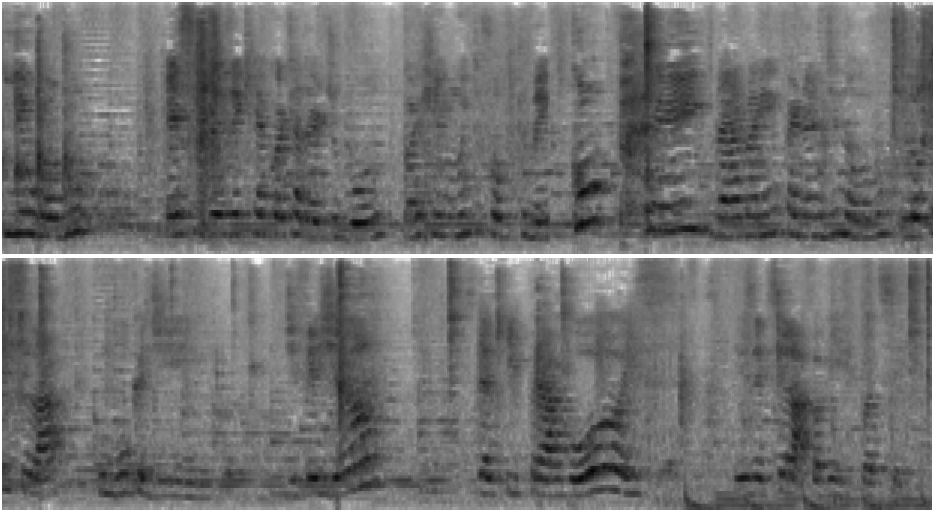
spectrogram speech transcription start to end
que eu amo. Esse dois aqui é cortador de bolo, eu achei muito fofo também. Comprei na Marinho Fernando de novo, enlouqueci lá, com buca de, de feijão. Esse daqui pra arroz, esse aqui, sei lá, pra bife, pode ser.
